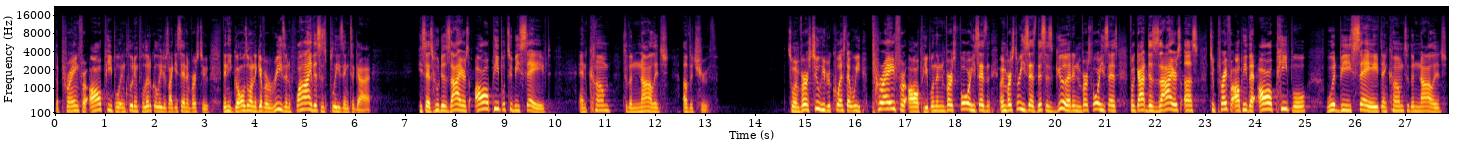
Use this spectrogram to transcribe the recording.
the praying for all people, including political leaders, like he said in verse 2. Then he goes on to give a reason why this is pleasing to God. He says, Who desires all people to be saved and come to the knowledge of the truth. So in verse 2, he requests that we pray for all people. And then in verse 4, he says, in verse 3, he says, This is good. And in verse 4, he says, For God desires us to pray for all people, that all people would be saved and come to the knowledge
